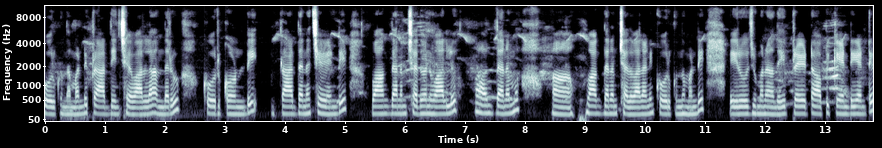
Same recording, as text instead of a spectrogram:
కోరుకుందామండి. ప్రార్థించే వాళ్ళ అందరూ కోరుకోండి ప్రార్థన చేయండి. వాగ్దానం చదవని వాళ్ళు వాగ్దానము వాగ్దానం చదవాలని కోరుకుందామండి. ఈరోజు మనది ప్రేయర్ టాపిక్ ఏంటి అంటే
